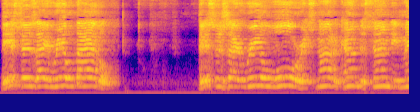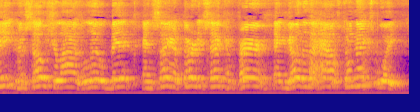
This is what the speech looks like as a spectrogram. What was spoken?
this is a real battle. This is a real war. It's not a come to Sunday meeting and socialize a little bit and say a 30 second prayer and go to the house till next week.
